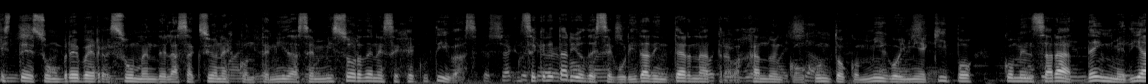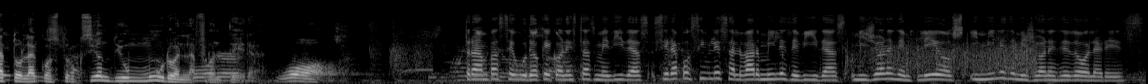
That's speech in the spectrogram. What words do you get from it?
Este es un breve resumen de las acciones contenidas en mis órdenes ejecutivas. El secretario de Seguridad Interna, trabajando en conjunto conmigo y mi equipo, comenzará de inmediato la construcción de un muro en la frontera. Trump aseguró que con estas medidas será posible salvar miles de vidas, millones de empleos y miles de millones de dólares.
